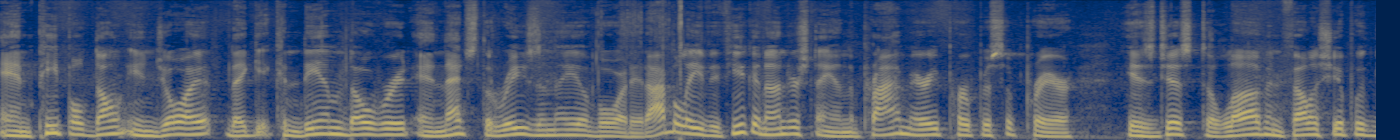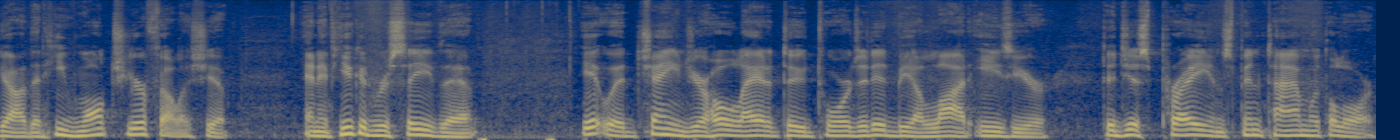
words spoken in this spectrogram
and people don't enjoy it. They get condemned over it, and that's the reason they avoid it. I believe if you can understand the primary purpose of prayer is just to love and fellowship with God, that He wants your fellowship. And if you could receive that, it would change your whole attitude towards it. It'd be a lot easier to just pray and spend time with the Lord.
